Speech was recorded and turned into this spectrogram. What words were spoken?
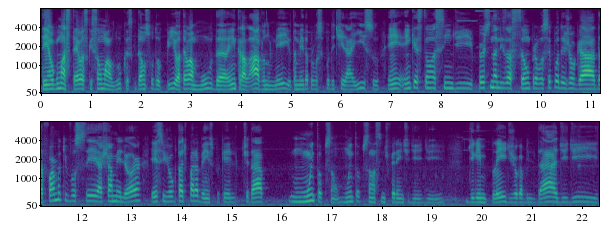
Tem algumas telas que são malucas, que dá um sodopio, a tela muda, entra lava no meio, também dá para você poder tirar isso. Em, em questão assim de personalização para você poder jogar da forma que você achar melhor, esse jogo tá de parabéns, porque ele te dá muita opção, muita opção assim diferente de, de, de gameplay, de jogabilidade, de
